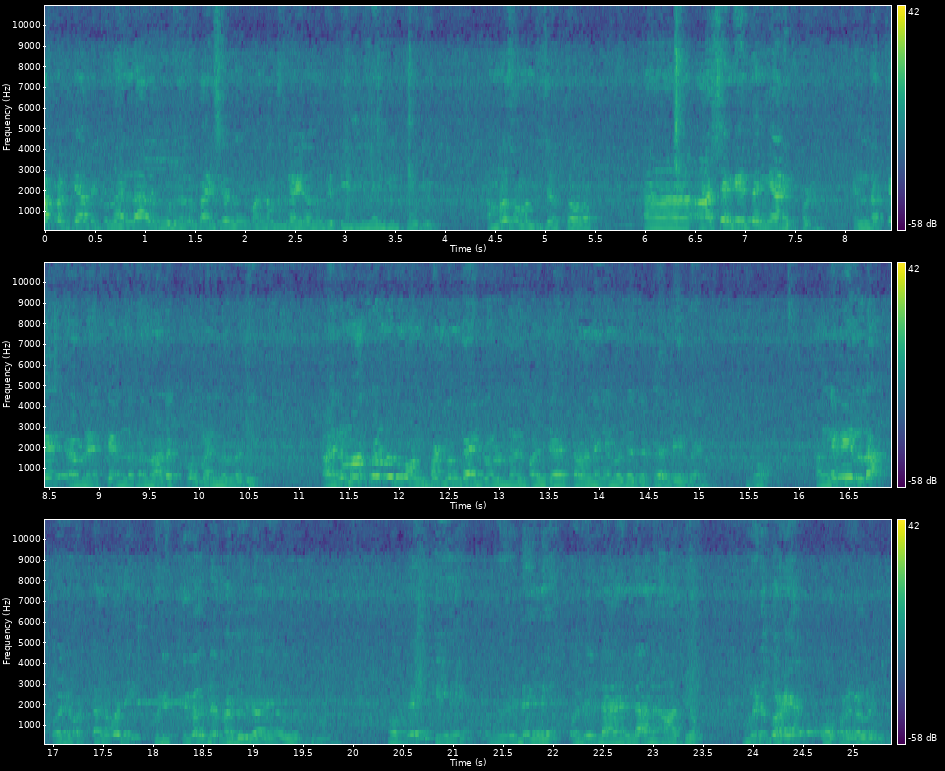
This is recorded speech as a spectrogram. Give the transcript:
ആ പ്രഖ്യാപിക്കുന്നതല്ലാതെ കൂടുതലും പൈസ ഒന്നും കൊണ്ടൊന്നും കയ്യിലൊന്നും കിട്ടിയിട്ടില്ലെങ്കിൽ കൂടി നമ്മളെ സംബന്ധിച്ചിടത്തോളം ആശങ്കയിൽ തന്നെയാണ് ഇപ്പോഴും. എന്തൊക്കെ എവിടെയൊക്കെ എന്തൊക്കെ നടക്കും എന്നുള്ളത് അതിന് മാത്രമുള്ള ഒരു വൺ ഫണ്ടും കാര്യമുള്ള ഒരു പഞ്ചായത്താണ് ഞങ്ങളുടെ എതിർത്ത് അല്ലെങ്കിൽ കാര്യം അപ്പോൾ അങ്ങനെയുള്ള ഒരു ഒട്ടനവധി കുരുക്കുകളുടെ നടുവിലാണ് ഞങ്ങൾ നിൽക്കുന്നത്. ഓക്കെ ഈ വീടിന് ഒരു ലാൻഡാണ് ആദ്യം. വീട് കുറേ ഓഫറുകളുണ്ട്.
